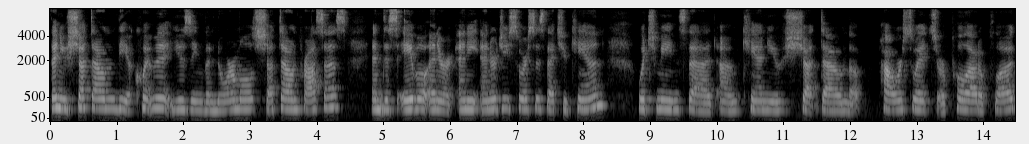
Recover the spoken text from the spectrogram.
Then you shut down the equipment using the normal shutdown process and disable any, any energy sources that you can, which means that um, can you shut down the power switch or pull out a plug.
